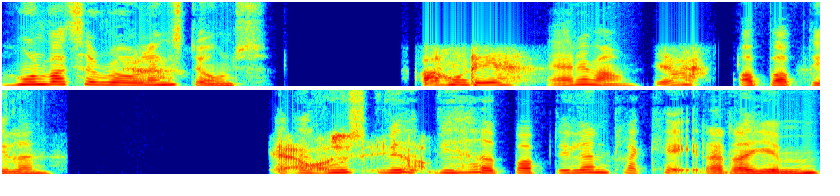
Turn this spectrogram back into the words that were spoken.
Hun var til Rolling Ja. Stones. Var hun det? Ja, det var hun. Ja. Og Bob Dylan. Jeg kan også, huske, vi, vi havde Bob Dylan-plakater derhjemme.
